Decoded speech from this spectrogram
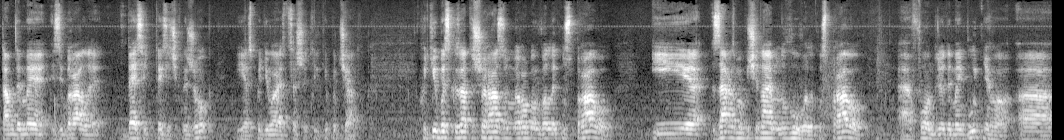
там, де ми зібрали 10 тисяч книжок, і я сподіваюся, це ще тільки початок. Хотів би сказати, що разом ми робимо велику справу, і зараз ми починаємо нову велику справу. Е, Фонд Люди майбутнього е,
